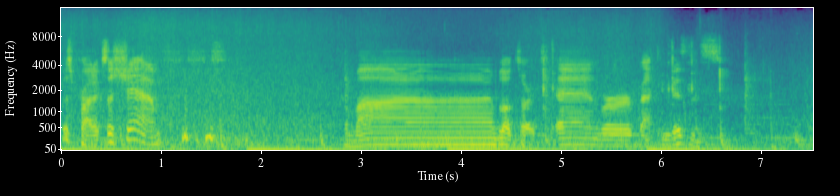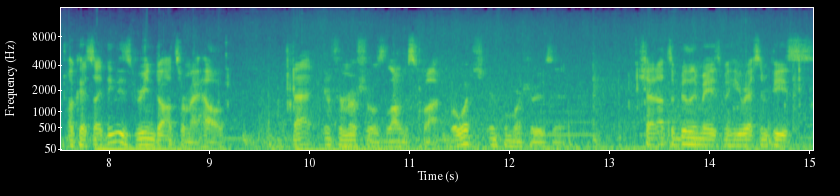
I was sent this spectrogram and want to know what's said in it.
This product's a sham. Come on, blowtorch, and we're back in business. Okay, so I think these green dots are my health. That infomercial is long as fuck. But which infomercial is it? Shout out to Billy Mays, may he rest in peace.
